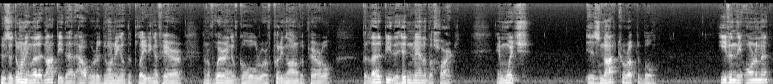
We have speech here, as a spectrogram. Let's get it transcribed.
whose adorning let it not be that outward adorning of the plaiting of hair, and of wearing of gold, or of putting on of apparel, but let it be the hidden man of the heart, in which is not corruptible, even the ornament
